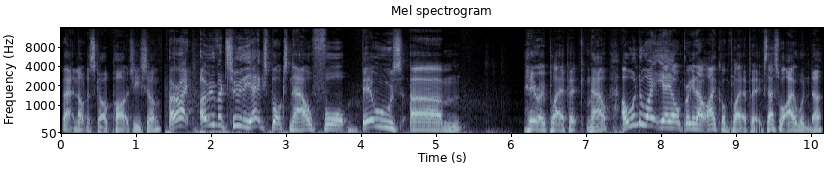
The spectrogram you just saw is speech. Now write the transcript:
Better not discard Park Ji-sung. All right, over to the Xbox now for Bill's um, hero player pick now. I wonder why EA aren't bringing out icon player picks. That's what I wonder.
